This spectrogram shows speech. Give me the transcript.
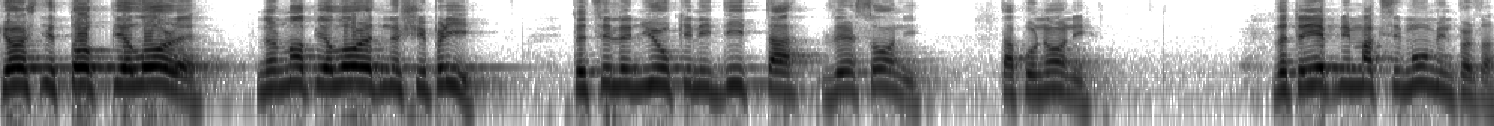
Kjo është një tokë pjellore, ndër ma pjelloret në Shqipëri, të cilën ju keni ditë ta vlerësoni, ta punoni dhe të jepni maksimumin për ta.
